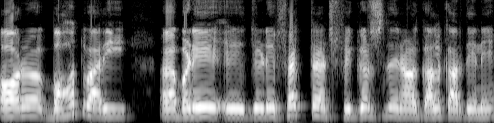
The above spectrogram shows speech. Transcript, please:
ਔਰ ਬਹੁਤ ਵਾਰੀ ਬੜੇ ਜਿਹੜੇ ਫੈਕਟ ਐਂਡ ਫਿਗਰਸ ਦੇ ਨਾਲ ਗੱਲ ਕਰਦੇ ਨੇ।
